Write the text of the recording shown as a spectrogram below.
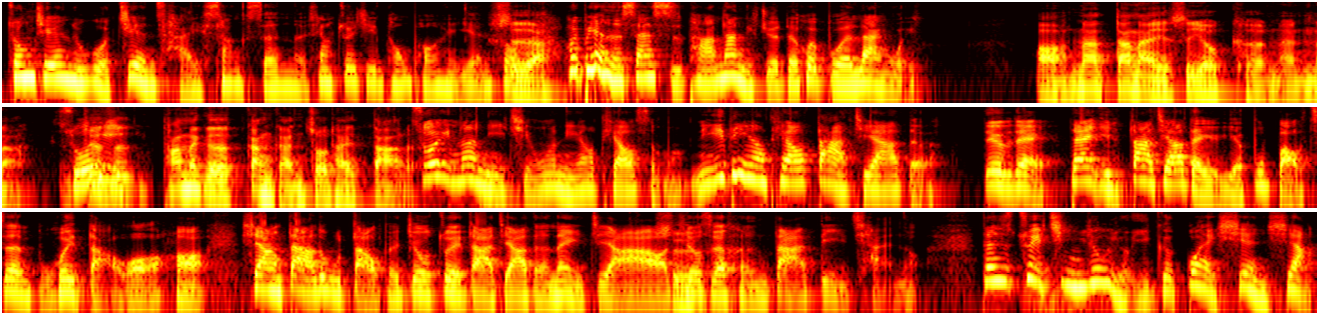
中间如果建材上升了，像最近通膨很严重，是啊，会变成三十趴，那你觉得会不会烂尾？哦，那当然也是有可能啦。所以就是他那个杠杆做太大了。所以，那你请问你要挑什么？你一定要挑大家的，对不对？但也大家的也不保证不会倒哦，哈。像大陆倒的就最大家的那一家哦，是就是恒大地产哦。但是最近又有一个怪现象，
